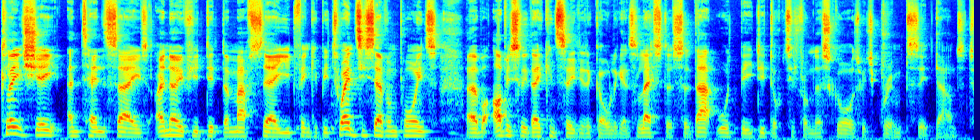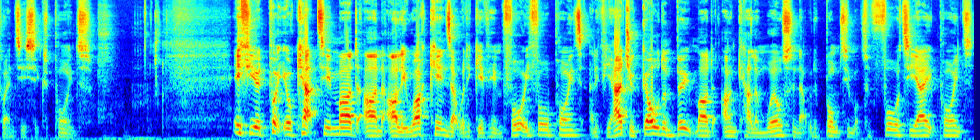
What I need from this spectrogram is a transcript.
clean sheet, and 10 saves. I know if you did the maths there, you'd think it'd be 27 points, uh, but obviously they conceded a goal against Leicester, so that would be deducted from their scores, which brings it down to 26 points. If you had put your captain mod on Ollie Watkins, that would have given him 44 points. And if you had your golden boot mod on Callum Wilson, that would have bumped him up to 48 points.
